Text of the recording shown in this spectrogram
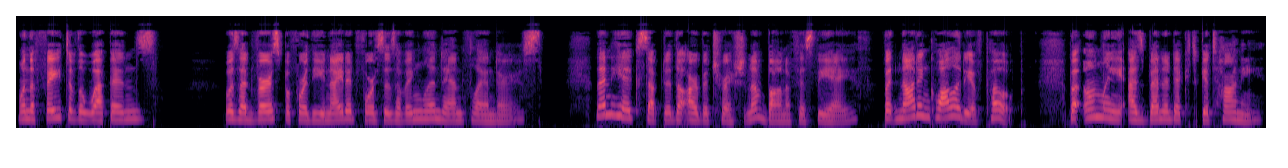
when the fate of the weapons was adverse before the united forces of England and Flanders. Then he accepted the arbitration of Boniface VIII, but not in quality of pope, but only as Benedict Gaetani.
